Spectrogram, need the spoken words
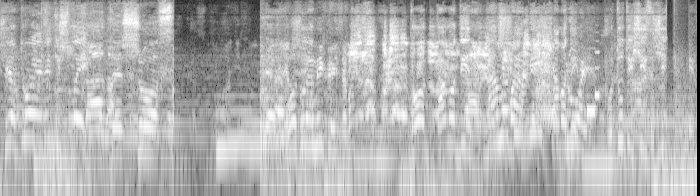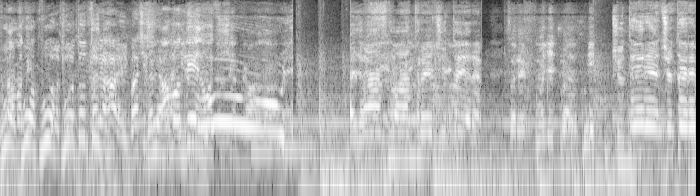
Ще троє відійшли. А ти що, сука? От вони никаються, бачите? То, там один, там один, там один. Отут їх шість, шість. Там один. вот, вот тут лягають, бачиш? Там один, ось ще. Раз, два, три, чотири. Переходять Чотири, чотири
